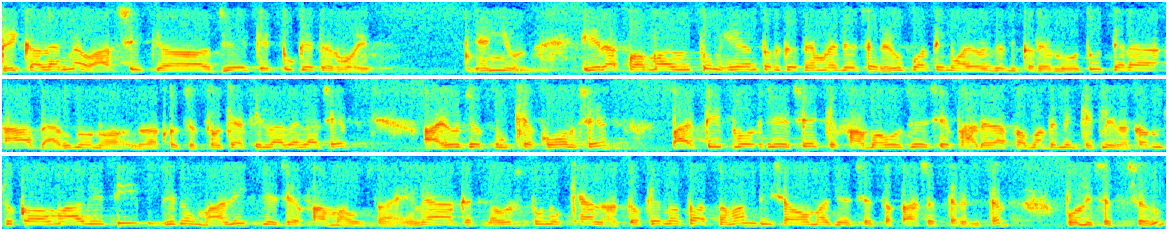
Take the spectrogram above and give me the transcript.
ગઈકાલે એમના વાર્ષિક જે ગેટ ટુગેધર હોય એન્યુઅલ. એ રાખવામાં આવ્યું હતું ને એ અંતર્ગત એમણે જે છે રેવ પાર્ટીનું આયોજન કરેલું હતું. ત્યારે આ દારૂનો આખો જથ્થો ક્યાંથી લાવેલા છે? આયોજક મુખ્ય કોણ છે? પાર્ટી પ્લોટ જે છે કે ફાર્મ હાઉસ જે છે, ભાડે રાખવા માટેની કેટલી રકમ ચૂકવવામાં આવી હતી? જેનો માલિક જે છે ફાર્મ હાઉસના એને આ ઘટના વસ્તુનો ખ્યાલ હતો કે નહોતો? આ તમામ દિશાઓમાં જે છે તપાસ અત્યારે પોલીસે શરૂ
